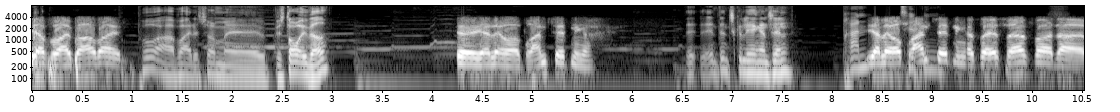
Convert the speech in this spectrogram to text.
Jeg er på vej på arbejde. På arbejde, som øh, består i hvad? Øh, Jeg laver brandsætninger. Den, den skal lige hænge til. Brand. Jeg laver brandsætninger, så jeg sørger for, at der er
